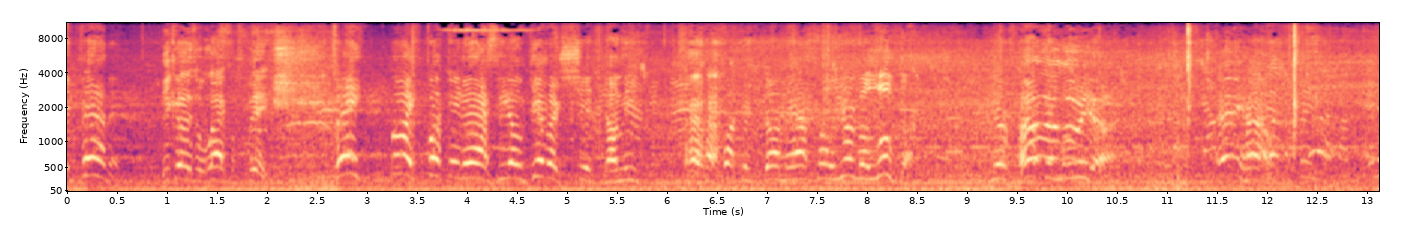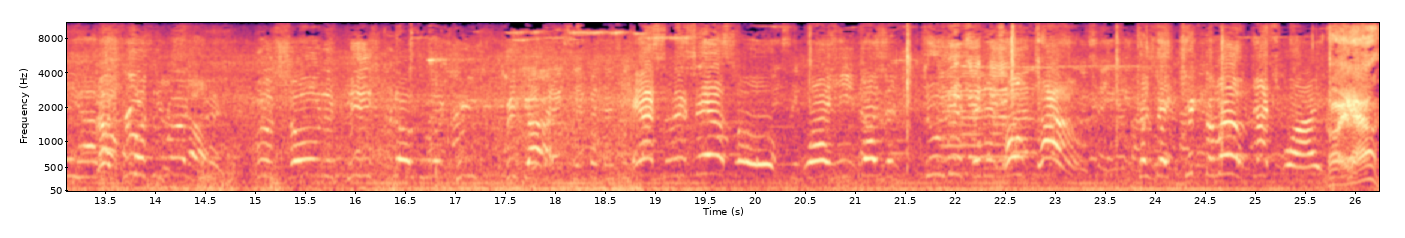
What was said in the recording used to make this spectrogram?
and famine? Because of lack of faith. Faith? My fucking ass, you don't give a shit, dummy. You fucking dumb asshole. You're Maluka. You're fucking Hallelujah. Anyhow, Anyhow, the go fruits fuck of yourself. righteousness will sown in peace for those who make peace with God. Ask this asshole why he doesn't do this in his hometown. Because they kicked him out, that's why. Oh, yeah?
